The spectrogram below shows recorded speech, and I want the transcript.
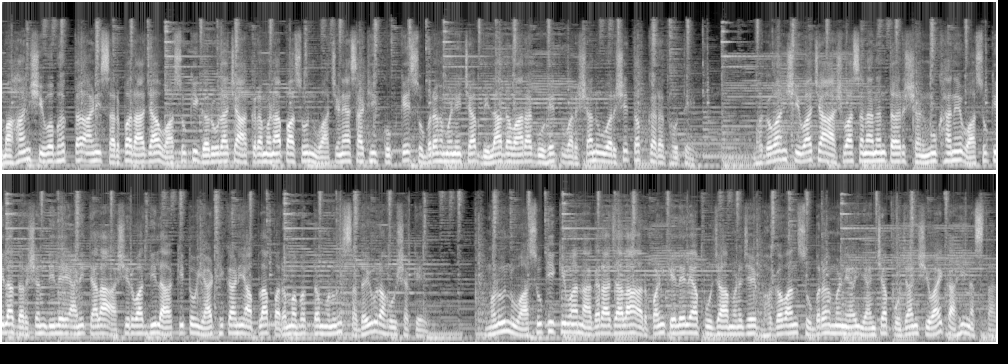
महान शिवभक्त आणि सर्पराजा वासुकी गरुडाच्या आक्रमणापासून वाचण्यासाठी कुक्के सुब्रह्मण्यच्या बिलादवारा गुहेत वर्षानुवर्षे तप करत होते. भगवान शिवाच्या आश्वासनानंतर षण्मुखाने वासुकीला दर्शन दिले आणि त्याला आशीर्वाद दिला की तो या ठिकाणी आपला परमभक्त म्हणून सदैव राहू शकेल. म्हणून वासुकी किंवा नागराजाला अर्पण केलेल्या पूजा म्हणजे भगवान सुब्रह्मण्य यांच्या पूजांशिवाय काही नसतात.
